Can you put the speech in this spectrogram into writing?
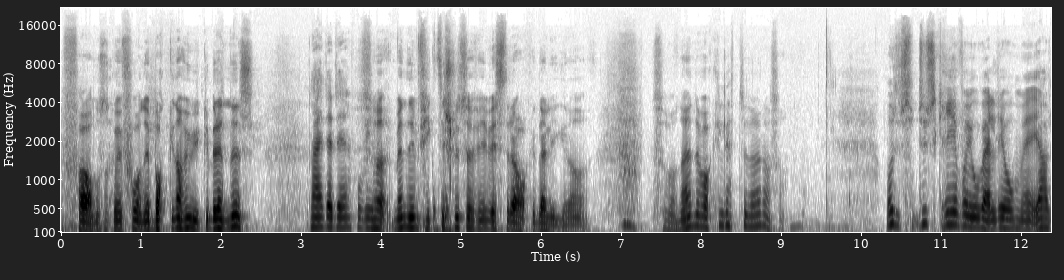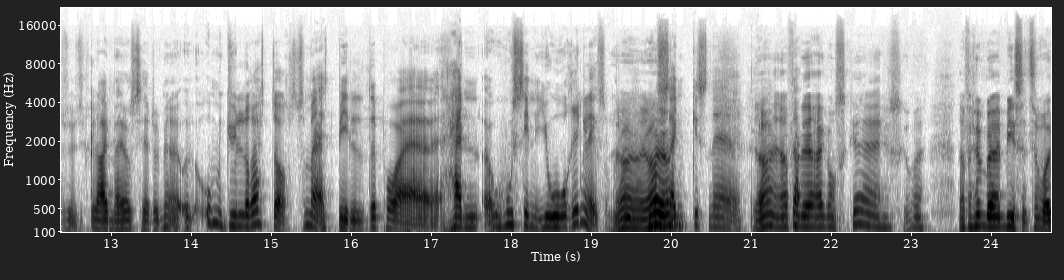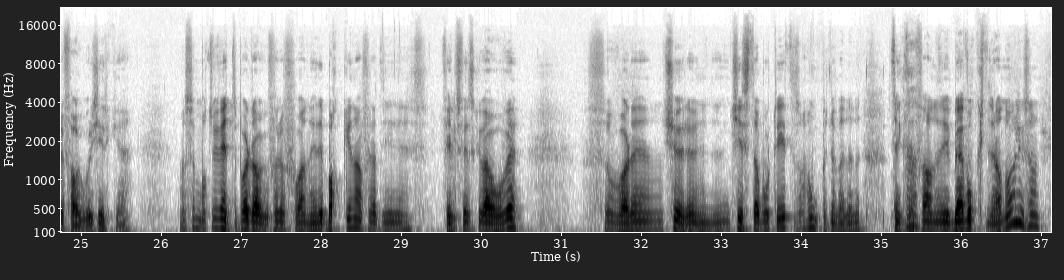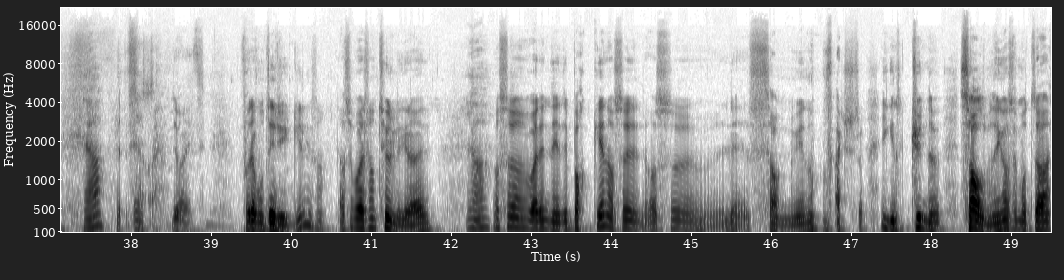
Faen, åssen skal vi få ned bakken? da? Hun vil ikke brennes. Nei, det er det hun vil. Så, men de fikk til slutt så i Vestre Aker, der ligger hun. Så nei, det var ikke lett, det der, altså. Og du, skriver jo veldig om eh, Ja, du er glad i meg, du, men eh, om gulrøtter, som er et bilde på eh, hen, hos sin jording, liksom. Ja, ja, ja. Ja. senkes ned Ja, ja, for det er ganske jeg husker. Nei, for Hun ble bisett som var i Fagerborg kirke. Og så måtte vi vente et par dager for å få henne ned i bakken, da, for at de fellesferien skulle være over. Så var det kjøre en kista bort dit, og så humpet hun med den. Tenkte jeg, Ja. faen, jeg våkner av nå, liksom. Ja. Ja, du vet. For å ha vondt i ryggen, liksom. Altså bare sånn tullegreier. ja. Og så var det ned i bakken, og så, og så sang vi noen vers. Ingen kunne salmen engang, så vi måtte ha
